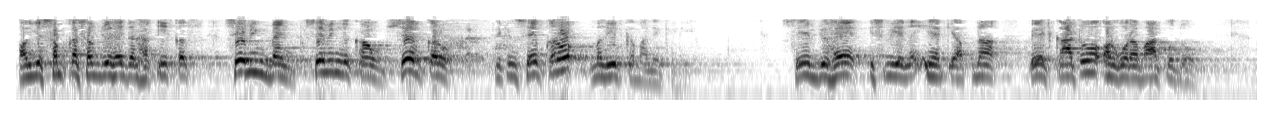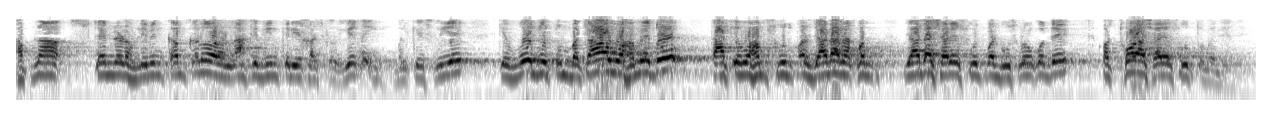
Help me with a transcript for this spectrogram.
اور یہ سب کا سب جو ہے در حقیقت saving bank saving account save کرو۔ لیکن سیو کرو مزید کمانے کے لیے۔ سیو جو ہے، اس لیے نہیں ہے کہ اپنا پیٹ کاٹو اور غربا کو دو۔ اپنا اسٹینڈرڈ آف لیونگ کم کرو اور اللہ کے دین کے لیے خرچ کرو۔ یہ نہیں، بلکہ اس لیے کہ وہ جو تم بچاؤ، وہ ہمیں دو تاکہ وہ ہم سود پر زیادہ رقم، زیادہ شرح سود پر دوسروں کو دے اور تھوڑا شرح سود تمہیں دے دیں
